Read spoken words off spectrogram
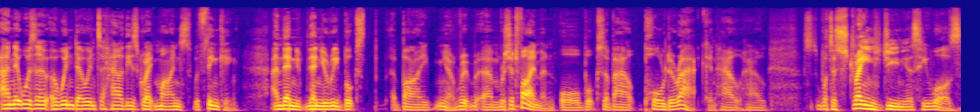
and it was a, a window into how these great minds were thinking. And then then you read books by you know um, Richard Feynman or books about Paul Dirac and how how what a strange genius he was.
